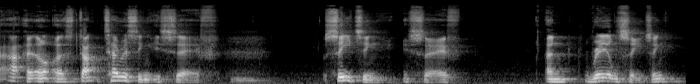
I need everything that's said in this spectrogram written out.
uh, uh, terracing is safe, mm. seating is safe, and rail seating,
